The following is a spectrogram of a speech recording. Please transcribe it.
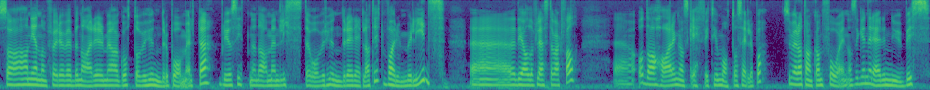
Så han gjennomfører webinarer med å ha godt over 100 påmeldte. Blir jo sittende da med en liste over 100 relativt varme leads. De aller fleste, i hvert fall. Og da har en ganske effektiv måte å selge på som gjør at han kan få inn, altså generere newbies,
